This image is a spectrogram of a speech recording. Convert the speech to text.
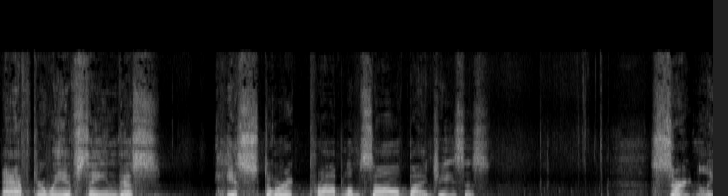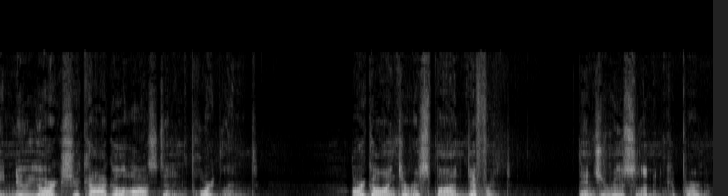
After we have seen this historic problem solved by Jesus, certainly New York, Chicago, Austin, and Portland are going to respond different than Jerusalem and Capernaum.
